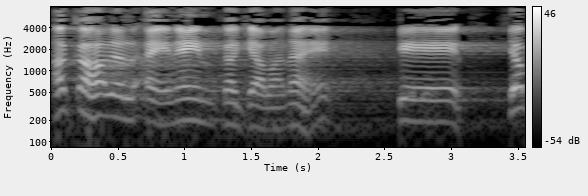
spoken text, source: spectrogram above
اکحل العینین کا کیا مانا ہے؟ کہ جب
